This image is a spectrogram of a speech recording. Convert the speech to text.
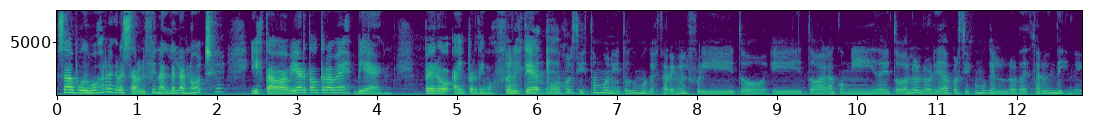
O sea, pudimos regresar al final de la noche y estaba abierta otra vez, bien. Pero ahí perdimos full Pero es que tiempo. es de por sí es tan bonito como que estar en el frito y toda la comida y todo el olor ya de por sí es como que el olor de estar en Disney.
